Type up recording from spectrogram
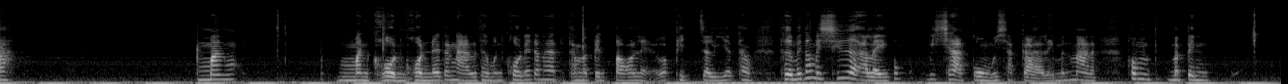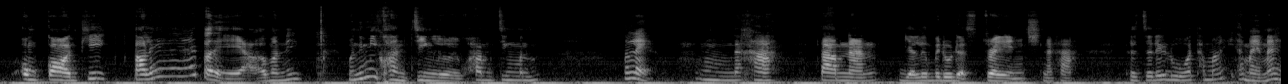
ะ มันมันโคลนคนได้ตั้งนานแล้วเธอมันโคลนได้ตั้งนานแต่ทำมาเป็นตอแหลว่าผิดจริยธรรมเธอไม่ต้องไปเชื่ออะไรพวกวิชากงวิชาการอะไรมันมานะเพราะมันเป็นองค์กรที่ตอแหลตอแหลมันนี่มันไม่มีความจริงเลย ความจริงมันนั่นแหละ นะคะ ตามนั้นอย่าลืมไปดู The Strange นะคะ เธอจะได้รู้ว่าทำไมทำไมแม่ง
